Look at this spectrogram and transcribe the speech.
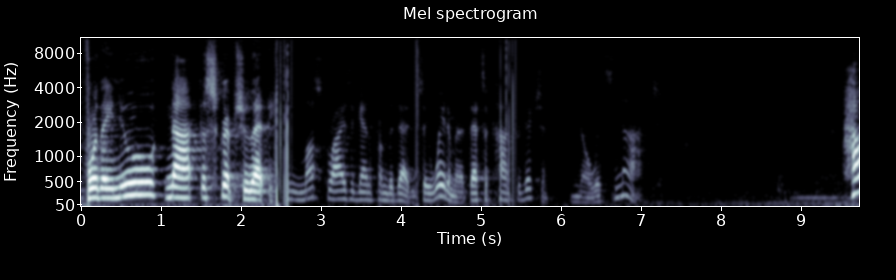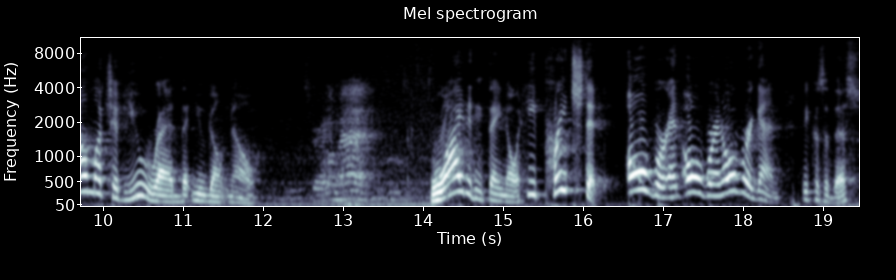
For they knew not the scripture that must rise again from the dead. You say, wait a minute, that's a contradiction. No, it's not. How much have you read that you don't know? Why didn't they know it? He preached it over and over and over again. Because of this.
